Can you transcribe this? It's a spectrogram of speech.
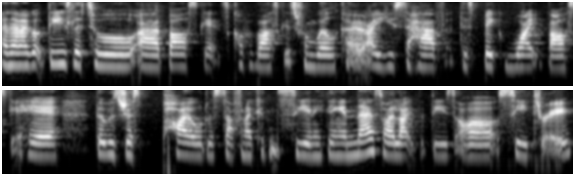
And then I got these little uh, baskets, copper baskets from Wilko. I used to have this big white basket here that was just piled with stuff and I couldn't see anything in there. So I like that these are see-through.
